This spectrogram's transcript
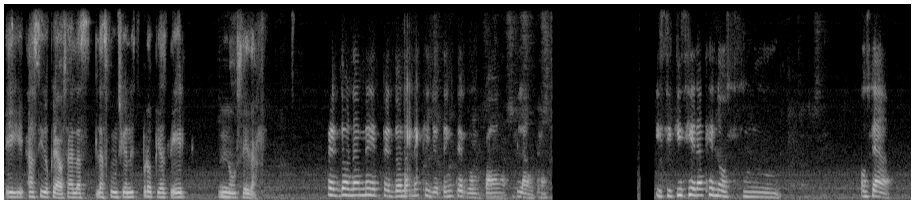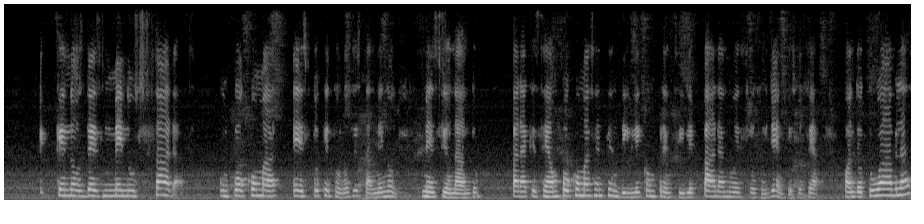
eh, ha sido creado, o sea, las, las funciones propias de él no se dan. Perdóname, perdóname que yo te interrumpa, Blanca. Y si quisiera que nos, mm, o sea, que nos desmenuzaras un poco más esto que tú nos estás mencionando para que sea un poco más entendible y comprensible para nuestros oyentes. O sea, cuando tú hablas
